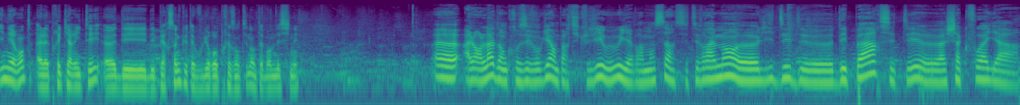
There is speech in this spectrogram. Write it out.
inhérente à la précarité euh, des, personnes que tu as voulu représenter dans ta bande dessinée? Euh, alors là, dans Creuset Voguet en particulier, oui, il y a vraiment ça. C'était vraiment euh, l'idée de départ. C'était à chaque fois, il y a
